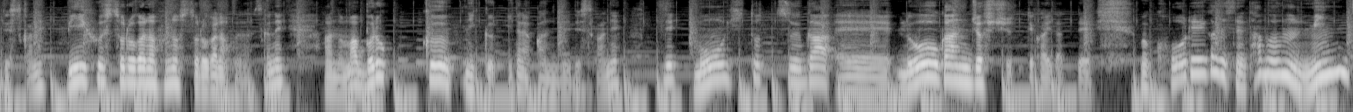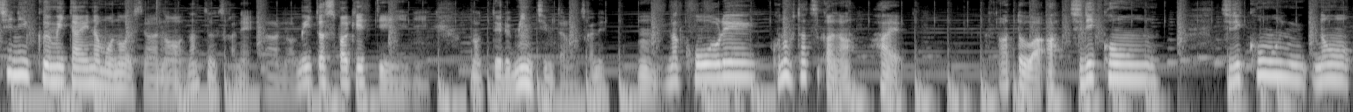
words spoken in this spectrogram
ですかね。ビーフストロガノフのストロガノフなんですかね。あの、まあ、ブロック肉みたいな感じですかね。で、もう一つが、えー、ローガンジョッシュって書いてあって、まあこれがですね、多分、ミンチ肉みたいなものですね、あの、なんていうんですかね、あの、ミートスパゲッティに乗ってるミンチみたいなものですかね。うん。まあ、これ、この二つかな。はい。あとは、あ、チリコーン、チリコーンの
